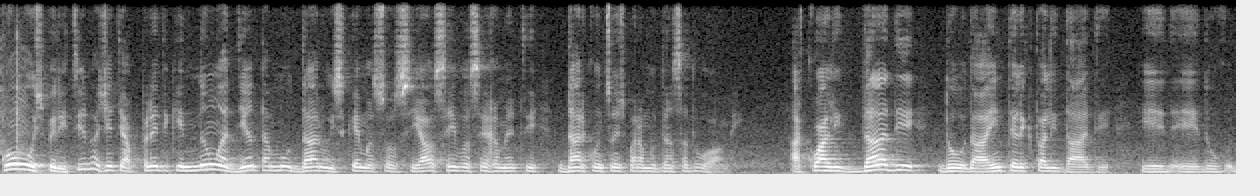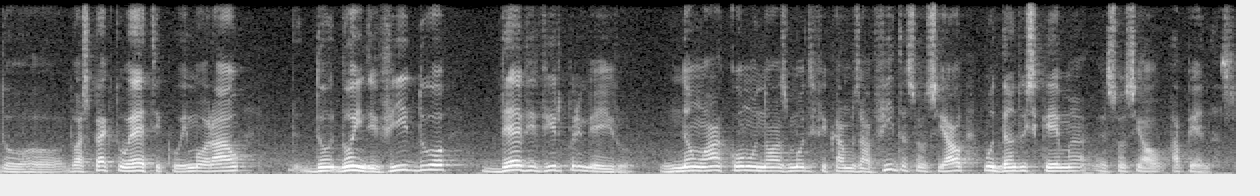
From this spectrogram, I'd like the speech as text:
com o Espiritismo a gente aprende que não adianta mudar o esquema social sem você realmente dar condições para a mudança do homem. A qualidade do, da intelectualidade e, e do, do, do, aspecto ético e moral do, do indivíduo deve vir primeiro não há como nós modificarmos a vida social mudando o esquema eh, social apenas.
